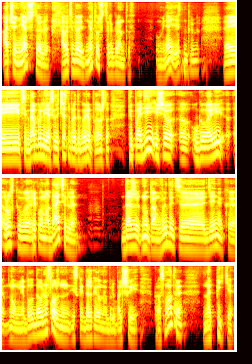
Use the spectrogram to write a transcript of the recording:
А что, нет, что ли? А у тебя нету, что ли, грантов? У меня есть, например. И всегда были, я всегда честно про это говорил, потому что ты пойди еще э, уговори русского рекламодателя, даже, ну, там, выдать э, денег, э, ну, мне было довольно сложно искать, даже когда у меня были большие просмотры на пике,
